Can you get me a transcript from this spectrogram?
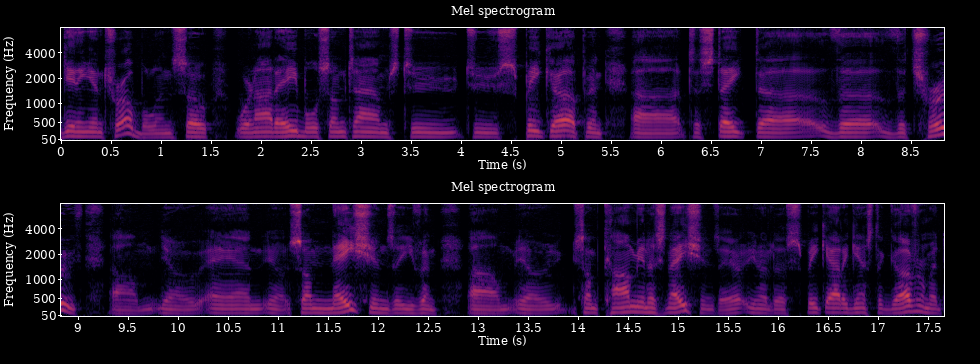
getting in trouble, and so we're not able sometimes to to speak up and uh, to state uh, the the truth. Um, you know, and you know some nations even um, you know some communist nations. You know, to speak out against the government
